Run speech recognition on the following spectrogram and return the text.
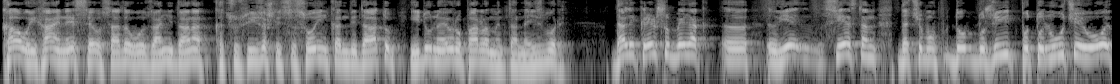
kao i HNS, evo sada u zadnjih dana, kad su izašli sa svojim kandidatom, idu na europarlamentarne izbore. Da li Krešo Beljak e, je svjestan da ćemo doživjeti potonuće u ovoj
